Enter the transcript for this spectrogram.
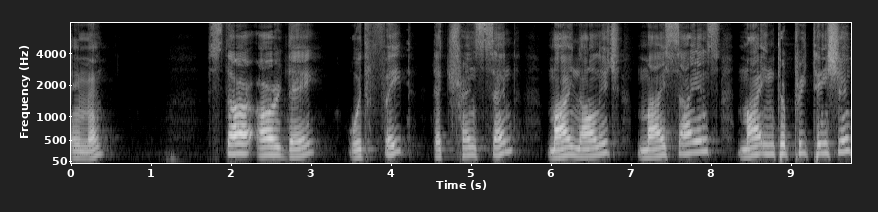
Amen. Start our day with faith that transcends my knowledge, my science, my interpretation,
